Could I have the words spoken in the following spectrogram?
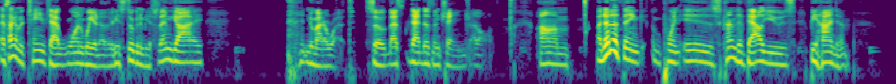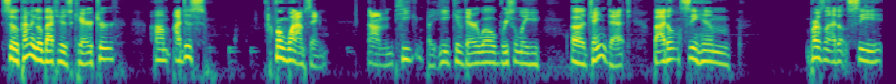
It's not going to change that one way or another. He's still going to be the same guy, no matter what. So that's that doesn't change at all. Um, another thing point is kind of the values behind him. So kind of go back to his character. Um, I just, from what I'm seeing, um, he but he can very well recently uh change that, but I don't see him personally. I don't see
